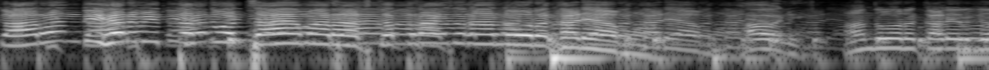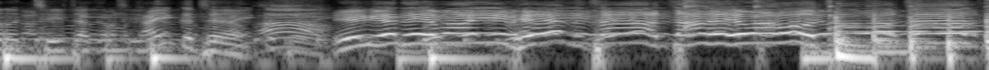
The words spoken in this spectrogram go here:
कारण देहर बी तत्व छाया महाराज कतरा आपण हाव नी. अंदवर काढेर गरज छे चक्र काही कछ ए वेदे माई भेद छा जाळे वाळो छा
